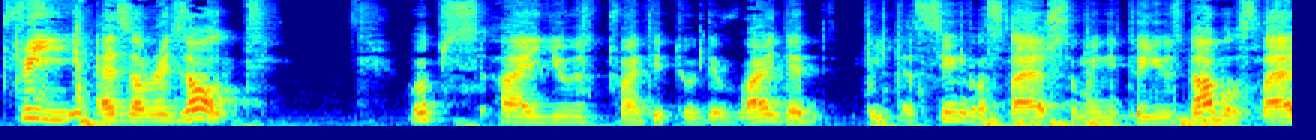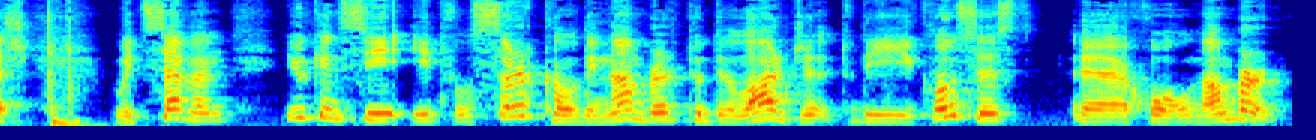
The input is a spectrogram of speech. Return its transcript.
3 as a result. Whoops, I used 22 divided with a single slash, so we need to use double slash. With 7, you can see it will circle the number to the larger, to the closest uh, whole number,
